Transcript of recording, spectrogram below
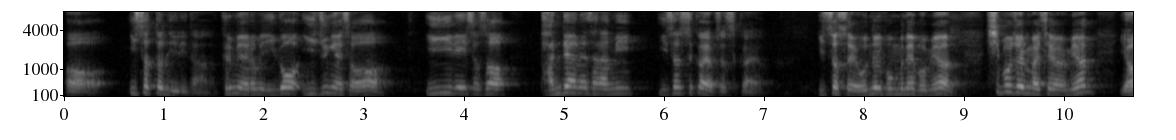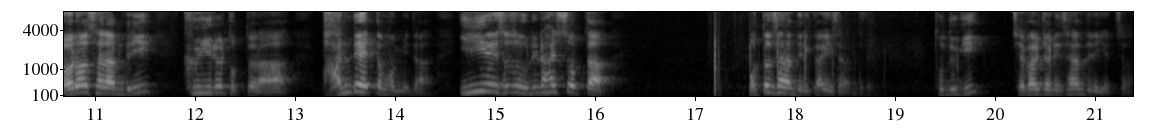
어, 있었던 일이다. 그러면 여러분 이거 이 중에서 이 일에 있어서 반대하는 사람이 있었을까요, 없었을까요? 있었어요. 오늘 본문에 보면 15절 말씀에 보면 여러 사람들이 그 일을 돕더라. 반대했던 겁니다. 이 일에 있어서 우리는 할 수 없다. 어떤 사람들일까요, 이 사람들은? 도둑이 재발전인 사람들이겠죠.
